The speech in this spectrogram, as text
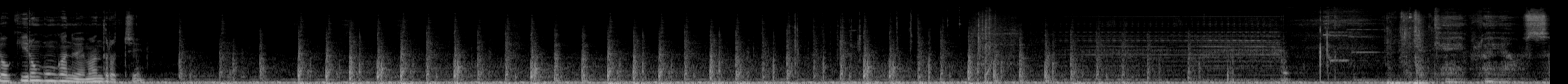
여기 이런 공간 왜 만들었지? 오케이 플레이하우스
